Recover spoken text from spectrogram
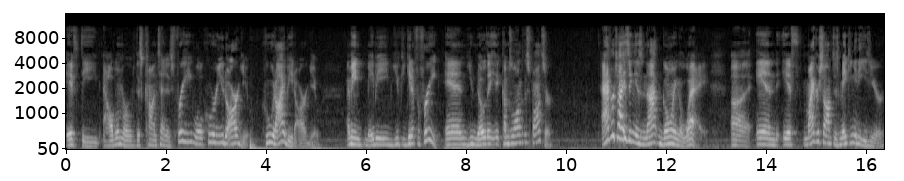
if the album or this content is free, well, who are you to argue? Who would I be to argue? I mean, maybe you could get it for free and you know that it comes along with a sponsor. Advertising is not going away. Uh, and if Microsoft is making it easier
